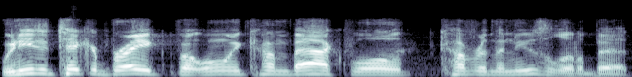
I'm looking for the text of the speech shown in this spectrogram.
We need to take a break, but when we come back, we'll cover the news a little bit.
